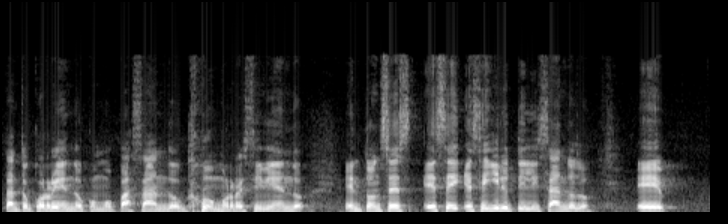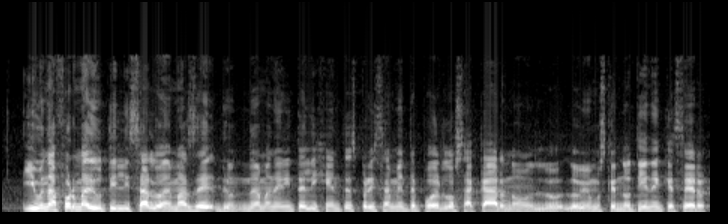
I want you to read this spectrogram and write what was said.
tanto corriendo como pasando como recibiendo. Entonces, es, seguir utilizándolo. Y una forma de utilizarlo, además de, una manera inteligente, es precisamente poderlo sacar, ¿no? Lo, vimos que no tienen que ser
